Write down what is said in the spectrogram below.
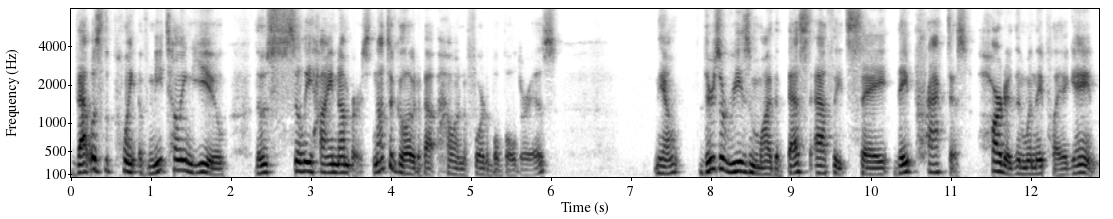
That was the point of me telling you those silly high numbers, not to gloat about how unaffordable Boulder is. You know, there's a reason why the best athletes say they practice harder than when they play a game.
